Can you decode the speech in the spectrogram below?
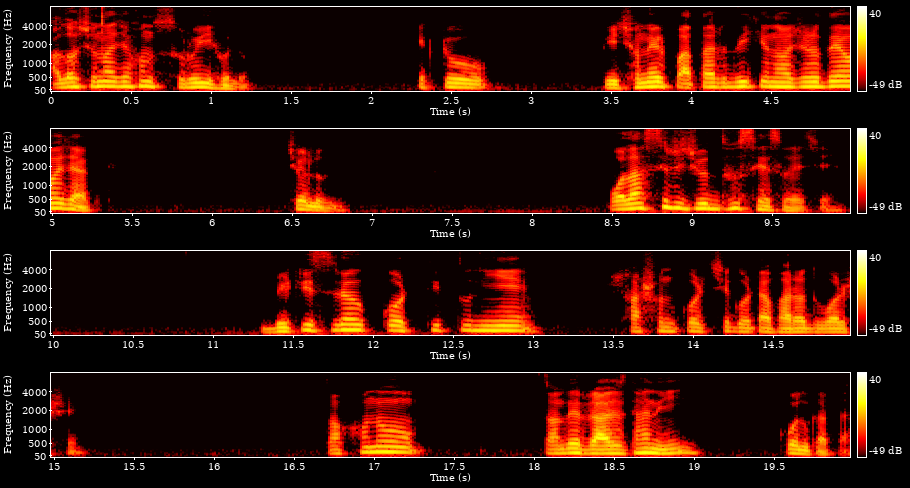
আলোচনা যখন শুরুই হলো, একটু পেছনের পাতার দিকে নজর দেওয়া যাক। চলুন। পলাশির যুদ্ধ শেষ হয়েছে। ব্রিটিশরাও কর্তৃত্ব নিয়ে শাসন করছে গোটা ভারতবর্ষে। তখনও তাদের রাজধানী কলকাতা।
